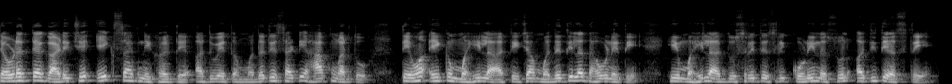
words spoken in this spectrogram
तेवढ्यात त्या गाडीचे एक चाक निखळते. अद्वैत मदतीसाठी हाक मारतो. तेव्हा एक महिला तिच्या मदतीला धावून येते. ही महिला दुसरी तिसरी कोणी नसून अदिती असते.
